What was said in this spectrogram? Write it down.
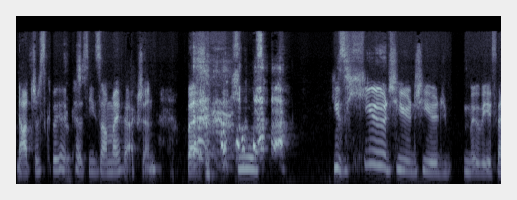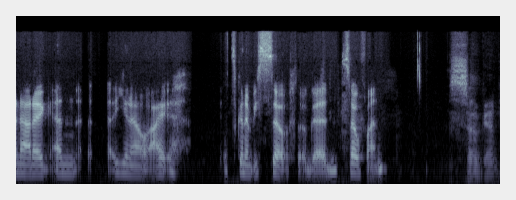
not just because It's- he's on my faction but he's he's huge huge huge movie fanatic and uh, you know I it's gonna be so so good so fun So good.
